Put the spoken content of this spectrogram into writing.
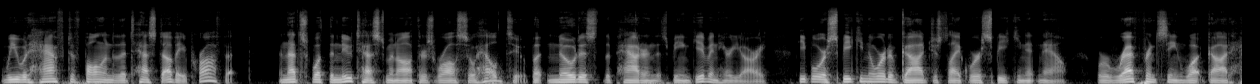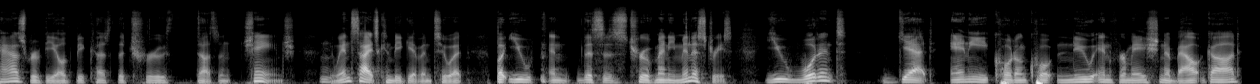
we would have to fall into the test of a prophet. And that's what the New Testament authors were also held to. But notice the pattern that's being given here, Yari. People were speaking the word of God just like we're speaking it now. We're referencing what God has revealed because the truth doesn't change. Hmm. New insights can be given to it, but you, and this is true of many ministries, you wouldn't get any quote unquote new information about God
